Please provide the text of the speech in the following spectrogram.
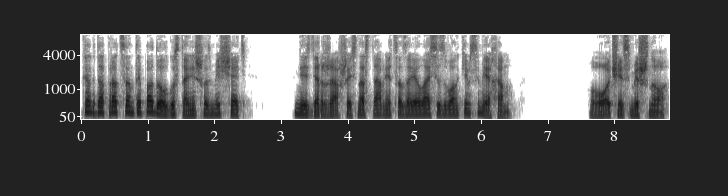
когда проценты по долгу станешь возмещать». Не сдержавшись, наставница залилась звонким смехом. «Очень смешно.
